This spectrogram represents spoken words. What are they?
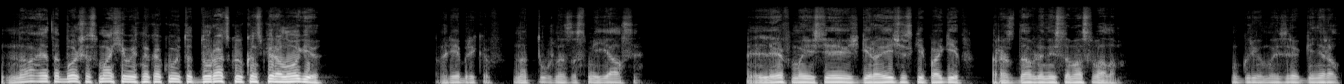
Но это больше смахивает на какую-то дурацкую конспирологию. Поребриков натужно засмеялся. Лев Моисеевич героически погиб, раздавленный самосвалом. Угрюмо изрек генерал.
